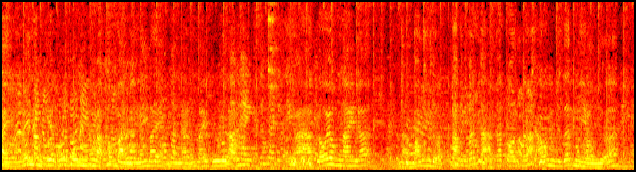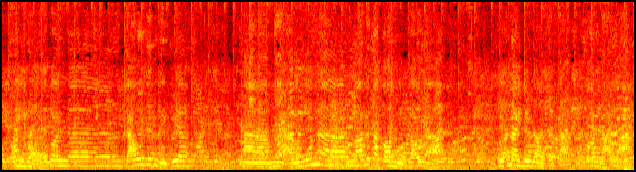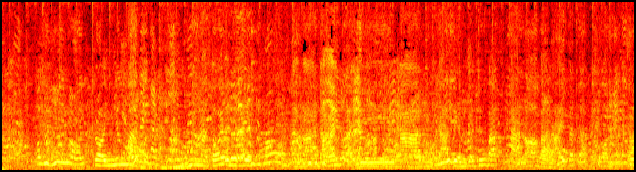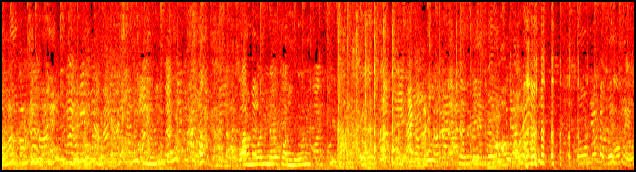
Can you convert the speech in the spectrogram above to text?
này ngày mấy năm kia cũng vui nhưng mà không bằng ngày hôm nay. Ngày hôm nay vui lắm. Và tối hôm nay đó, là mong được gặp tất cả các con, các cháu rất nhiều nữa. Con rể, con ờ, cháu rất này kia. Mà mẹ muốn ờ, nói với các con một câu là, bữa nay bây giờ tất cả các con đãi bà Ôi dĩ nhiên rồi. rồi nhưng mà nhưng mà tối hôm nay là bà đãi tại vì bà trả tiền cho chú bác bà lo bà đãi tất cả các con. Các cháu Con xin hỏi, là má đã sáng chiều luôn con muốn nếu con muốn thì bà đãi hết Ai còn phải cho ta đừng tiền đi Không hiểu.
